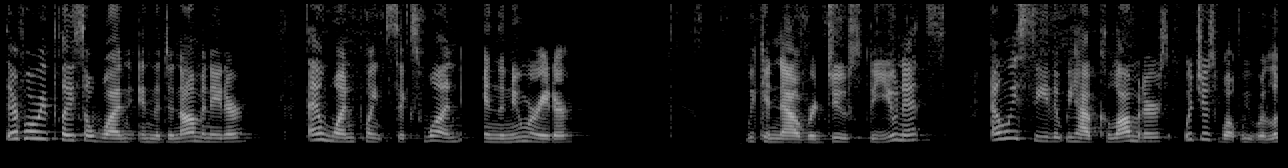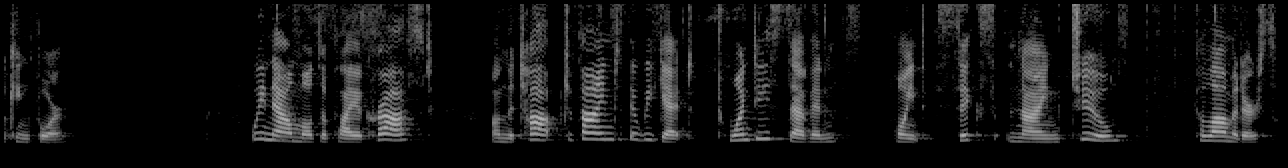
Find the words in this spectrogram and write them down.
Therefore, we place a 1 in the denominator and 1.61 in the numerator. We can now reduce the units and we see that we have kilometers, which is what we were looking for. We now multiply across on the top to find that we get 27.692 kilometers.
